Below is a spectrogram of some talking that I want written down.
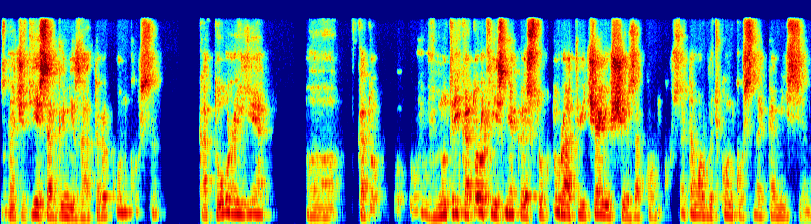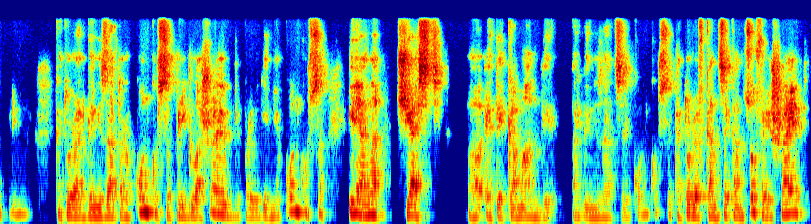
э, значит, есть организаторы конкурса, которые, э, внутри которых есть некая структура, отвечающая за конкурс. Это может быть конкурсная комиссия, например, которая организатора конкурса приглашают для проведения конкурса, или она часть а, этой команды организации конкурса, которая в конце концов решает,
